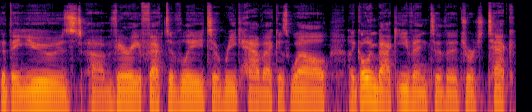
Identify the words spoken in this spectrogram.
that they used uh, very effectively to wreak havoc as well, uh, going back even to the Georgia Tech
